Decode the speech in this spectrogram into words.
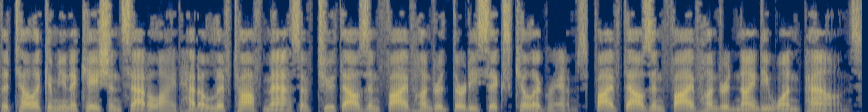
The telecommunication satellite had a liftoff mass of 2,536 kilograms, 5,591 pounds.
